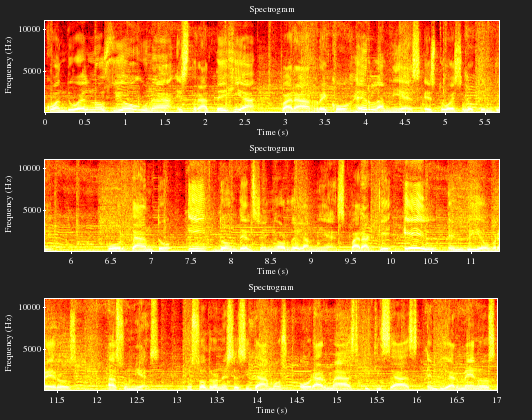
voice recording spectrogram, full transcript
cuando Él nos dio una estrategia para recoger la mies, esto es lo que Él dijo. Por tanto, id donde el Señor de la mies, para que Él envíe obreros a su mies. Nosotros necesitamos orar más y quizás enviar menos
